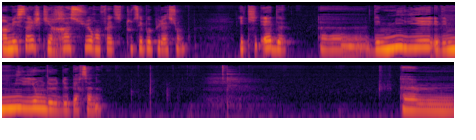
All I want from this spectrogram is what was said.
un message qui rassure en fait toutes ces populations et qui aide euh, des milliers et des millions de, personnes. Euh,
